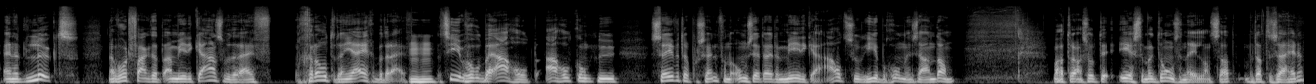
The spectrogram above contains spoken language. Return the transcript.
En het lukt. Dan wordt vaak dat Amerikaanse bedrijf groter dan je eigen bedrijf. Mhm. Dat zie je bijvoorbeeld bij Ahold. Ahold komt nu 70% van de omzet uit Amerika. Ahold is hier begonnen in Zaandam. Waar trouwens ook de eerste McDonald's in Nederland zat. Maar dat tezijde.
